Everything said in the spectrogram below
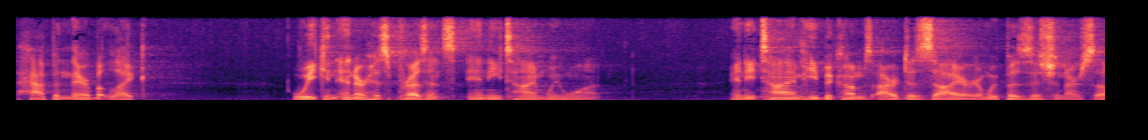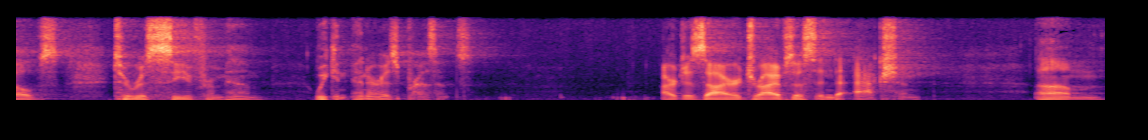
happened there, but like we can enter his presence anytime we want. Anytime he becomes our desire and we position ourselves to receive from him, we can enter his presence. Our desire drives us into action. Um,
